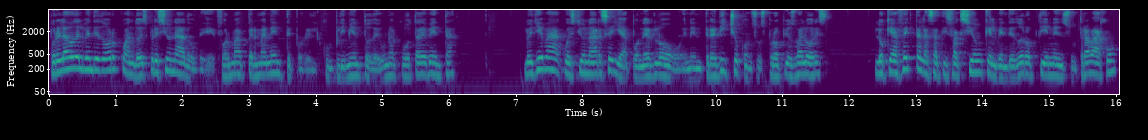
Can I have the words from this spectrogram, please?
Por el lado del vendedor, cuando es presionado de forma permanente por el cumplimiento de una cuota de venta, lo lleva a cuestionarse y a ponerlo en entredicho con sus propios valores lo que afecta la satisfacción que el vendedor obtiene en su trabajo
